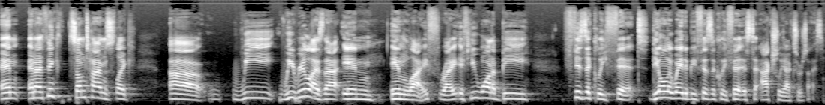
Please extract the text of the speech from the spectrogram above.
And and I think sometimes like uh, we we realize that in in life, right? If you want to be physically fit, the only way to be physically fit is to actually exercise,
